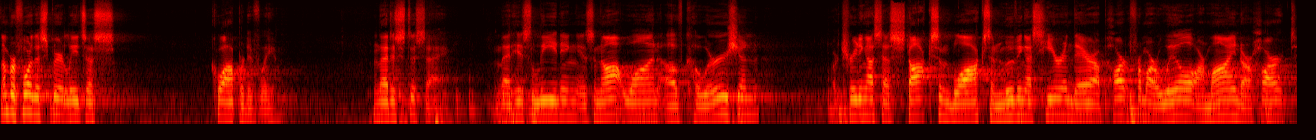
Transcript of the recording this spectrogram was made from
Number four, the Spirit leads us cooperatively. And that is to say, that His leading is not one of coercion or treating us as stocks and blocks and moving us here and there apart from our will, our mind, our heart.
